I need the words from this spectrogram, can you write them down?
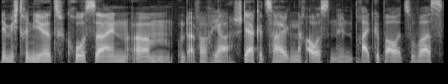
nämlich trainiert, groß sein ähm, und einfach ja Stärke zeigen, nach außen hin, breit gebaut, sowas.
